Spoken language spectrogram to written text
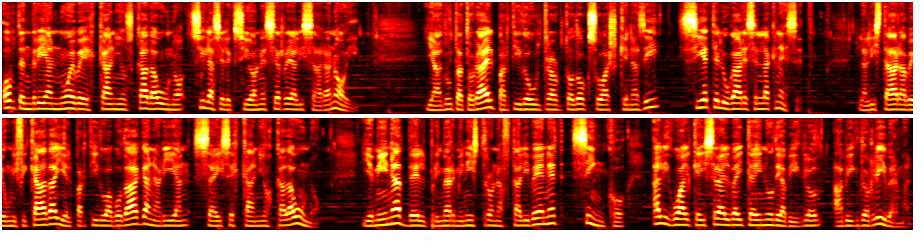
obtendrían nueve escaños cada uno si las elecciones se realizaran hoy. Y Aduta Torah, el partido ultraortodoxo Ashkenazi, siete lugares en la Knesset. La lista árabe unificada y el partido Abodá ganarían seis escaños cada uno. Yemina, del primer ministro Naftali Bennett, cinco, al igual que Israel Beiteinu de Avigdor Lieberman.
